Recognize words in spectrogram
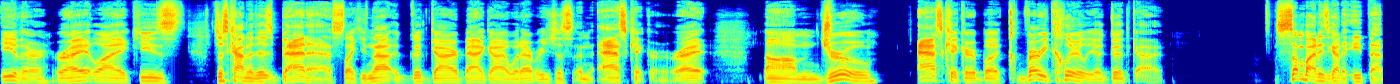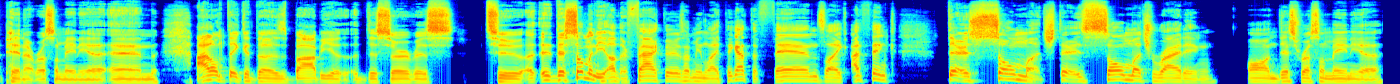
either, right? Like he's just kind of this badass. Like he's not a good guy or bad guy, or whatever. He's just an ass kicker, right? Um, Drew, ass kicker, but very clearly a good guy somebody's got to eat that pin at WrestleMania, and I don't think it does Bobby a, a disservice. To uh, there's so many other factors. I mean, like they got the fans. Like I think there is so much. There is so much riding on this WrestleMania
